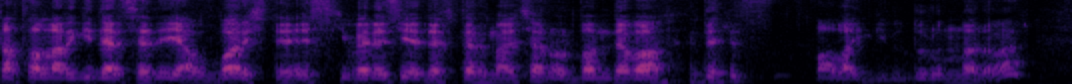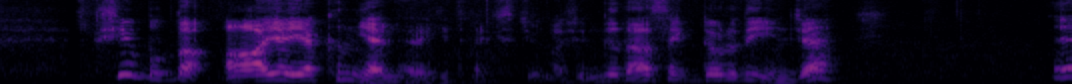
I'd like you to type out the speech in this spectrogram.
datalar giderse de ya var işte eski veresiye defterini açar oradan devam ederiz falan gibi durumları var. Bir şey burada A'ya yakın yerlere gitmek istiyorlar. Şimdi gıda sektörü deyince eee,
